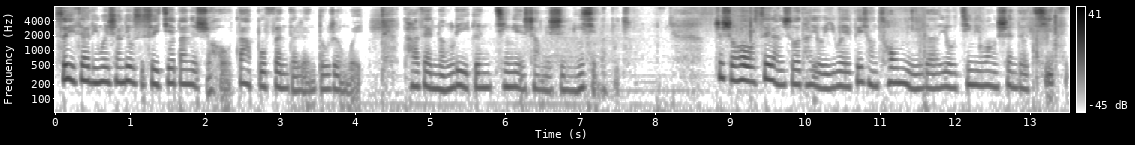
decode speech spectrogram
所以在林蔚山六十岁接班的时候，大部分的人都认为他在能力跟经验上面是明显的不足。这时候虽然说他有一位非常聪明的又精力旺盛的妻子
